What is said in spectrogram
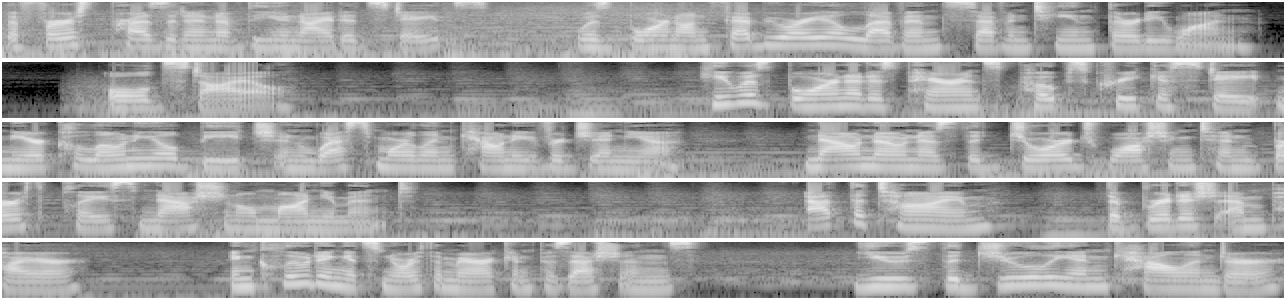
the first President of the United States, was born on February 11, 1731, Old Style. He was born at his parents' Pope's Creek estate near Colonial Beach in Westmoreland County, Virginia, now known as the George Washington Birthplace National Monument. At the time, the British Empire, including its North American possessions, used the Julian calendar,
